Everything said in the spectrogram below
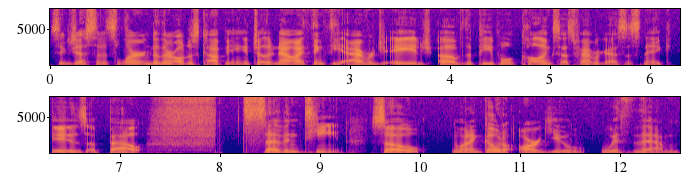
suggests that it's learned and they're all just copying each other. Now, I think the average age of the people calling Cesc Fabregas a snake is about 17. So when I go to argue with them,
